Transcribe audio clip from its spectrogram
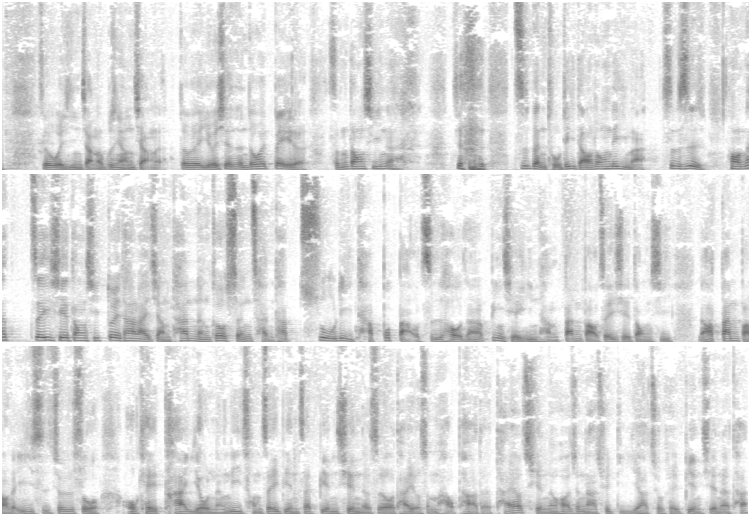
所以我已经讲了，不想讲了，对不对？有一些人都会背了，什么东西呢？就是资本、土地、劳动力嘛，是不是？好，那这一些东西对他来讲，他能够生产，他树立，他不倒之后，然后并且银行担保这一些东西，然后担保的意思就是说，OK，他有能力从这一边再变现的时候，他有什么好怕的？他要钱的话，就拿去抵押就可以变现了。他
